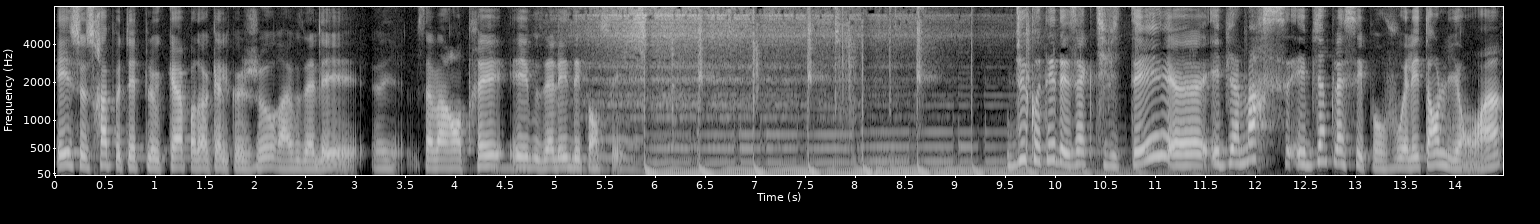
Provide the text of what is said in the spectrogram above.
et ce sera peut-être le cas pendant quelques jours. Hein. vous allez, euh, ça va rentrer et vous allez dépenser. Du côté des activités, euh, eh bien Mars est bien placée pour vous. Elle est en Lion, hein.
